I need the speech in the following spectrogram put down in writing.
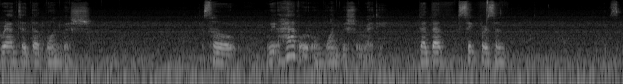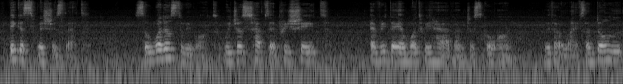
granted that one wish. So we have our own one wish already. That that sick person's biggest wish is that. So what else do we want? We just have to appreciate every day and what we have and just go on with our lives and don't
